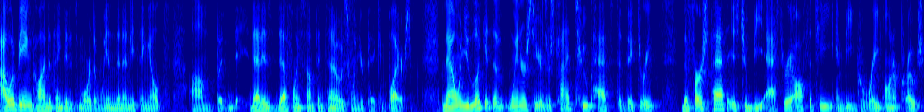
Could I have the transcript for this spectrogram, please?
I would be inclined to think that it's more the wind than anything else, um, but that is definitely something to notice when you're picking players. Now, when you look at the winners here, there's kind of two paths to victory. The first path is to be accurate off the tee and be great on approach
